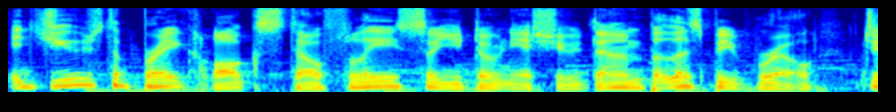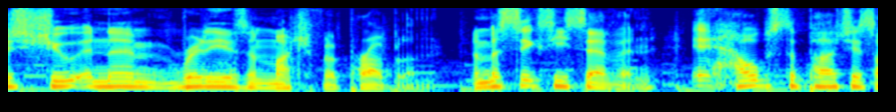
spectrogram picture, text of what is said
It's used to break locks stealthily so you don't need to shoot them, but let's be real, just shooting them really isn't much of a problem. Number 67. It helps to purchase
